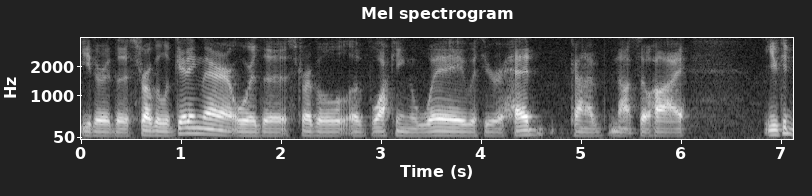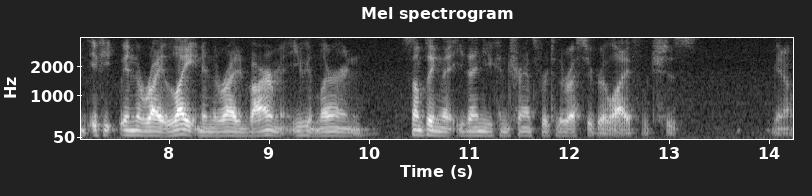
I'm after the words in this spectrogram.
either the struggle of getting there or the struggle of walking away with your head kind of not so high, you could if you in the right light and in the right environment, you can learn something that you, then you can transfer to the rest of your life, which is, you know,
